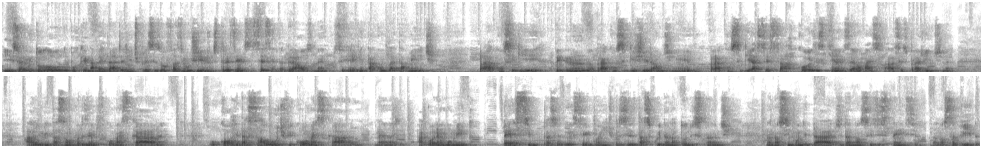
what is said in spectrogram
E isso é muito louco, porque na verdade a gente precisou fazer um giro de 360 graus, né? Se reinventar completamente para conseguir ter grana, para conseguir girar um dinheiro, para conseguir acessar coisas que antes eram mais fáceis para a gente, né? A alimentação, por exemplo, ficou mais cara, o corre da saúde ficou mais caro, né? Agora é um momento péssimo para se adoecer, então a gente precisa estar se cuidando a todo instante da nossa imunidade, da nossa existência, da nossa vida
